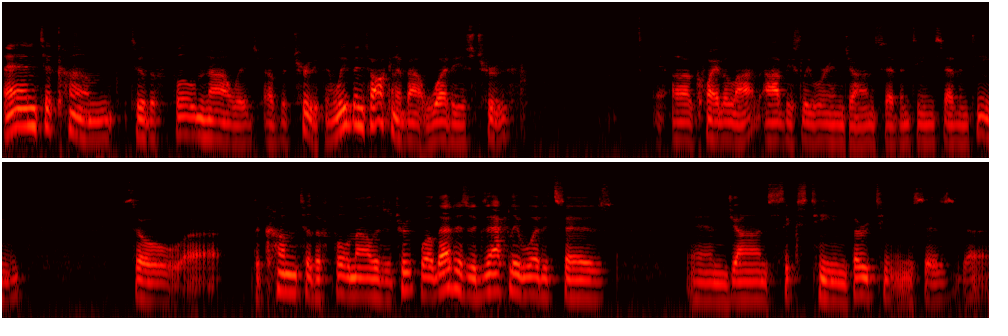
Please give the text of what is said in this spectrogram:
and to come to the full knowledge of the truth. And we've been talking about what is truth uh, quite a lot. Obviously, we're in John 17 17. So, uh, to come to the full knowledge of truth, well, that is exactly what it says in John 16 13. He says, uh,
